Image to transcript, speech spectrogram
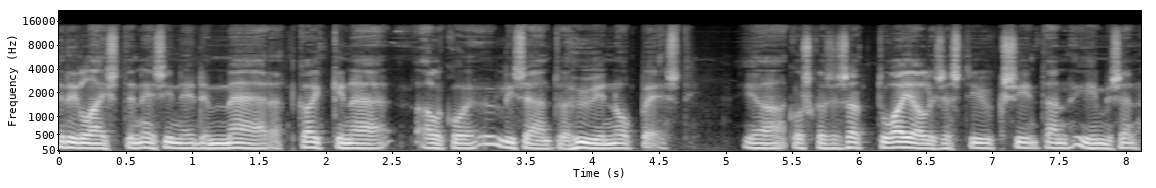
erilaisten esineiden määrät, kaikki nämä alkoi lisääntyä hyvin nopeasti. Ja koska se sattuu ajallisesti yksin tämän ihmisen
